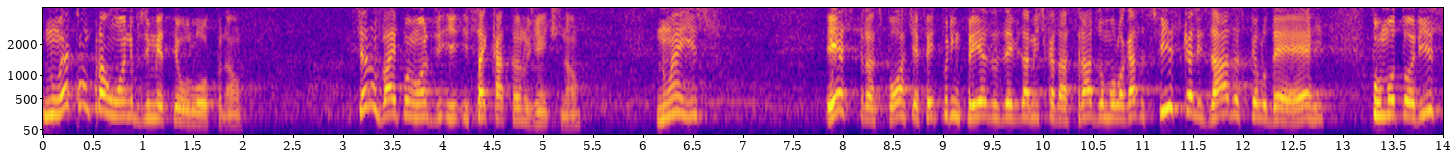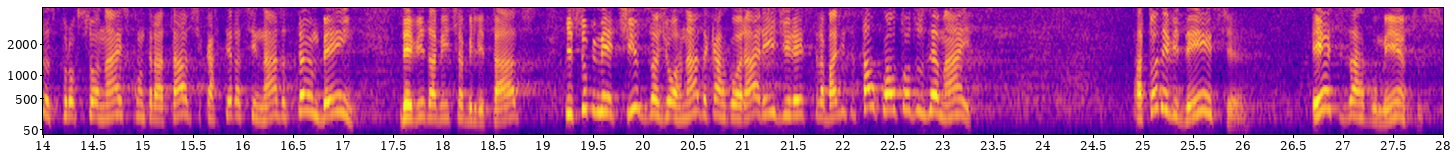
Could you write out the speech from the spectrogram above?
não é comprar um ônibus e meter o louco, não. Você não vai pôr um ônibus e, e sai catando gente, não. Não é isso. Esse transporte é feito por empresas devidamente cadastradas, homologadas, fiscalizadas pelo DR, por motoristas profissionais contratados de carteira assinada, também devidamente habilitados, e submetidos à jornada, carga horária e direitos trabalhistas, tal qual todos os demais. A toda evidência, esses argumentos,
